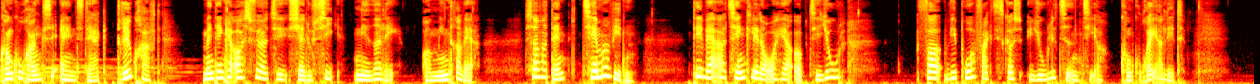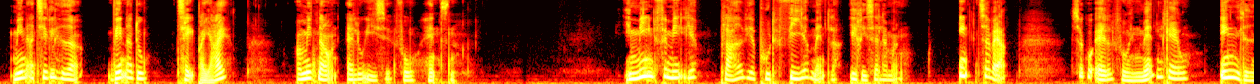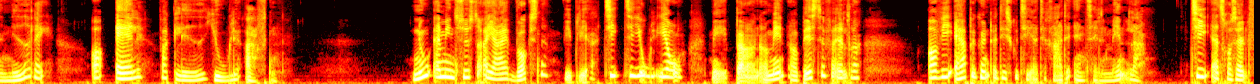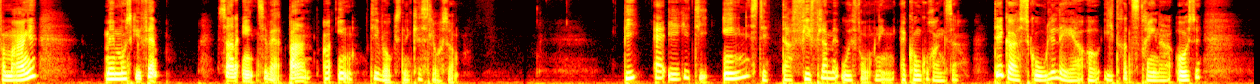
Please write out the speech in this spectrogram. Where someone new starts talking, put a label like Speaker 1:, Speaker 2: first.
Speaker 1: Konkurrence er en stærk drivkraft, men den kan også føre til jalousi, nederlag og mindre værd. Så hvordan tæmmer vi den? Det er værd at tænke lidt over her op til jul, for vi bruger faktisk også juletiden til at konkurrere lidt. Min artikel hedder Vinder du, taber jeg, og mit navn er Louise Fogh Hansen. I min familie plejede vi at putte fire mandler i risalamangen. En til hver. Så kunne alle få en mandelgave, ingen led nederlag, og alle var glade juleaften. Nu er min søster og jeg voksne. Vi bliver 10 til jul i år med børn og mænd og bedsteforældre, og vi er begyndt at diskutere det rette antal mandler. 10 er trods alt for mange, men måske 5. Så er der en til hvert barn, og en de voksne kan slås om. Er ikke de eneste, der fifler med udformningen af konkurrencer. Det gør skolelærer og idrætstrænere også,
